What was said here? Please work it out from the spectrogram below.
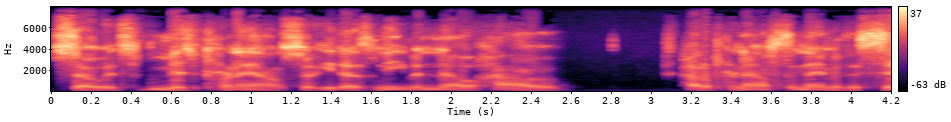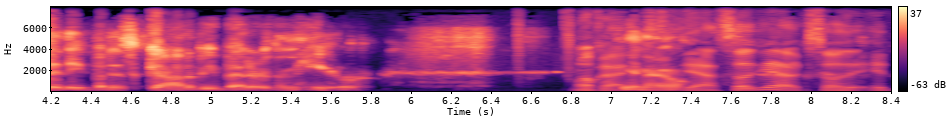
so it's mispronounced. So he doesn't even know how how to pronounce the name of the city, but it's got to be better than here. Okay, you know, yeah. So yeah, so it,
